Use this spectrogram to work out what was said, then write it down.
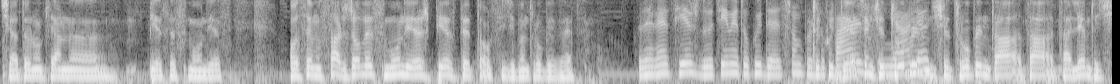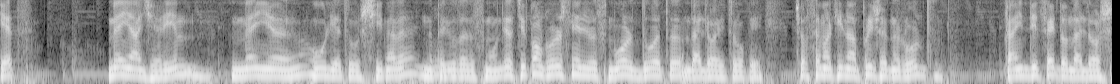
që ato nuk janë uh, pjesë e smundjes, ose më sa çdo lloj smundje është pjesë detoksi që bën trupi vet. Dhe ne thjesht duhet jemi të kujdesshëm për të, të parë sinjalet. Të kujdesshëm që trupin, që trupin ta ta ta lëm të qetë me një agjërim, me një ulje të ushqimeve në mhm. periudhat e smundjes. Gjithmonë kur është njeriu i smur, duhet të ndalojë trupi. Qofse makina prishet në rrugë, Ka një defekt do ndalosh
